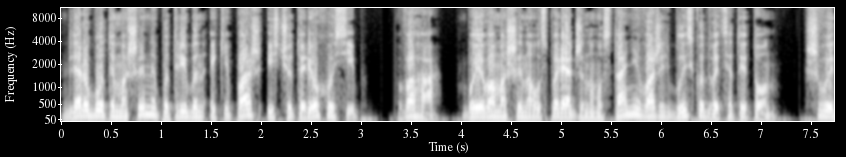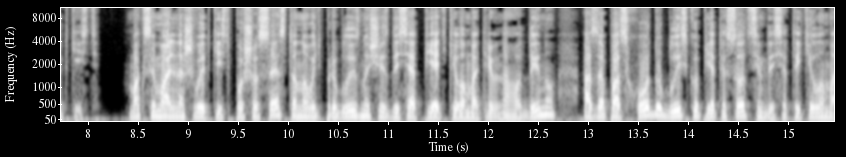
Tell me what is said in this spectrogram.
Для роботи машини потрібен екіпаж із чотирьох осіб. Вага. Бойова машина у спорядженому стані важить близько 20 тонн. Швидкість. Максимальна швидкість по шосе становить приблизно 65 км на годину, а запас ходу близько 570 км.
